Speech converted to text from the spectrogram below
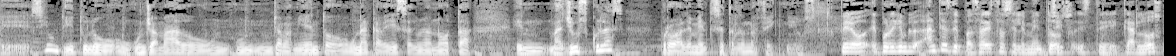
eh, sí, un título, un, llamado, un llamamiento, una cabeza de una nota en mayúsculas, probablemente se trata de una fake news. Pero, eh, por ejemplo, antes de pasar estos elementos, Sí. este, Carlos,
